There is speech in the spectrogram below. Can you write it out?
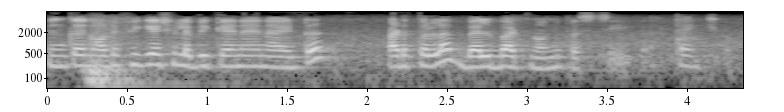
നിങ്ങൾക്ക് നോട്ടിഫിക്കേഷൻ ലഭിക്കാനായിട്ട് അടുത്തുള്ള ബെൽ ബട്ടൺ ഒന്ന് പ്രസ് ചെയ്യുക. താങ്ക്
